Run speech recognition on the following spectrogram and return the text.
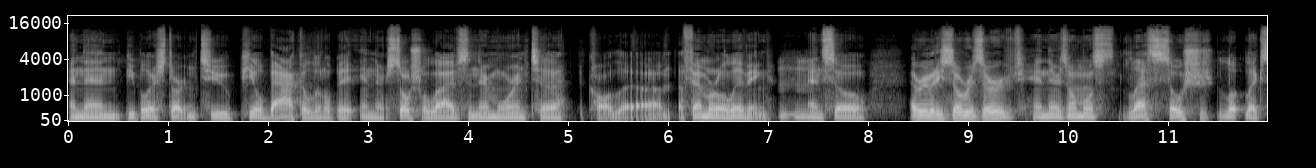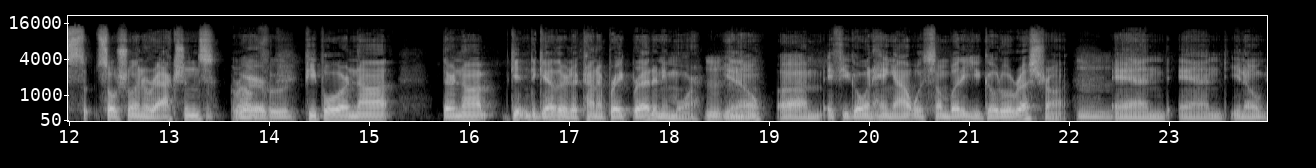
and then people are starting to peel back a little bit in their social lives and they're more into called um, ephemeral living Mm-hmm. and so everybody's so reserved and there's almost less social like so- social interactions Around where food. people are not they're not getting together to kind of break bread anymore. Mm-hmm. You know, um, if you go and hang out with somebody, you go to a restaurant, Mm. and and you know,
